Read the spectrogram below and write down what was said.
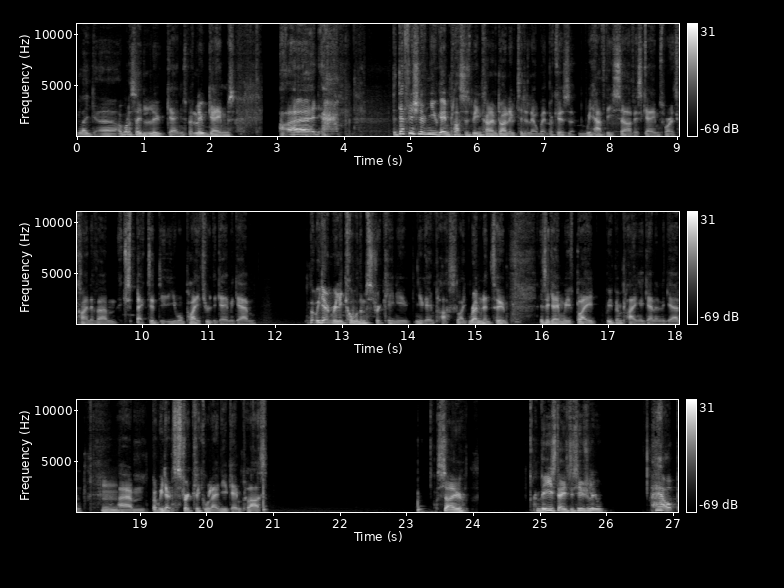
like uh, I want to say loot games, but loot games. Uh, the definition of new game plus has been kind of diluted a little bit because we have these service games where it's kind of um, expected that you will play through the game again but we don't really call them strictly new new game plus like remnant 2 is a game we've played we've been playing again and again Mm. um, but we don't strictly call it a new game plus so these days it's usually help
